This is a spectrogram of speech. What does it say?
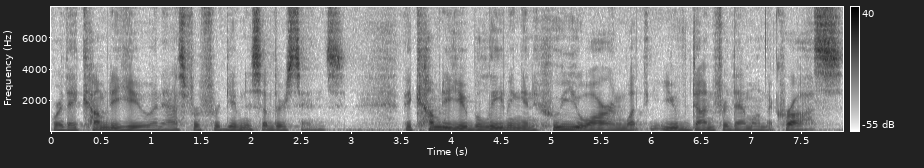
where they come to you and ask for forgiveness of their sins. They come to you believing in who you are and what you've done for them on the cross.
